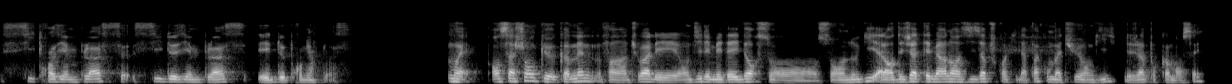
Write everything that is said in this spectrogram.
6 troisième places, 6 deuxième places et 2 premières places. Ouais, en sachant que quand même, enfin, tu vois, les, on dit les médailles d'or sont, sont en nogi. Alors déjà, Temerlan Azizov, je crois qu'il n'a pas combattu en gi, déjà pour commencer.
